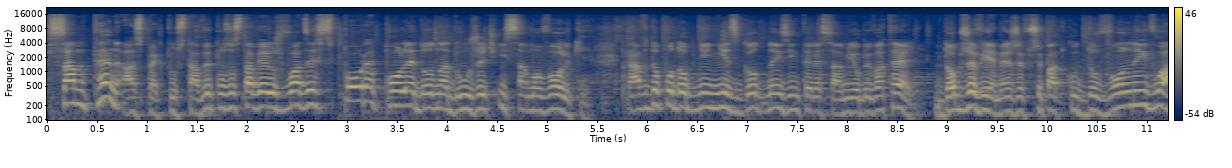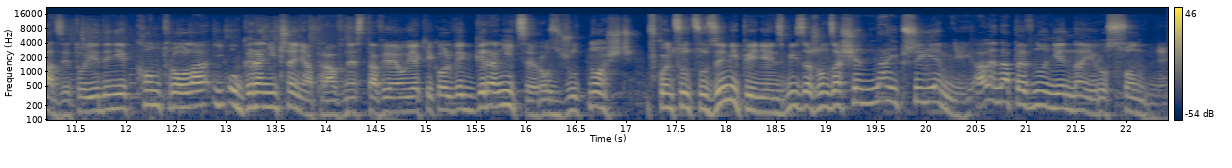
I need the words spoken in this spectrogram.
Sam ten aspekt ustawy pozostawia już władzy spore pole do nadużyć i samowolki, prawdopodobnie niezgodnej z interesami obywateli. Dobrze wiemy, że w przypadku dowolnej władzy to jedynie kontrola i ograniczenia prawne stawiają jakiekolwiek granice rozrzutności. W końcu cudzymi pieniędzmi zarządza się najprzyjemniej, ale na pewno nie najrozsądniej.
